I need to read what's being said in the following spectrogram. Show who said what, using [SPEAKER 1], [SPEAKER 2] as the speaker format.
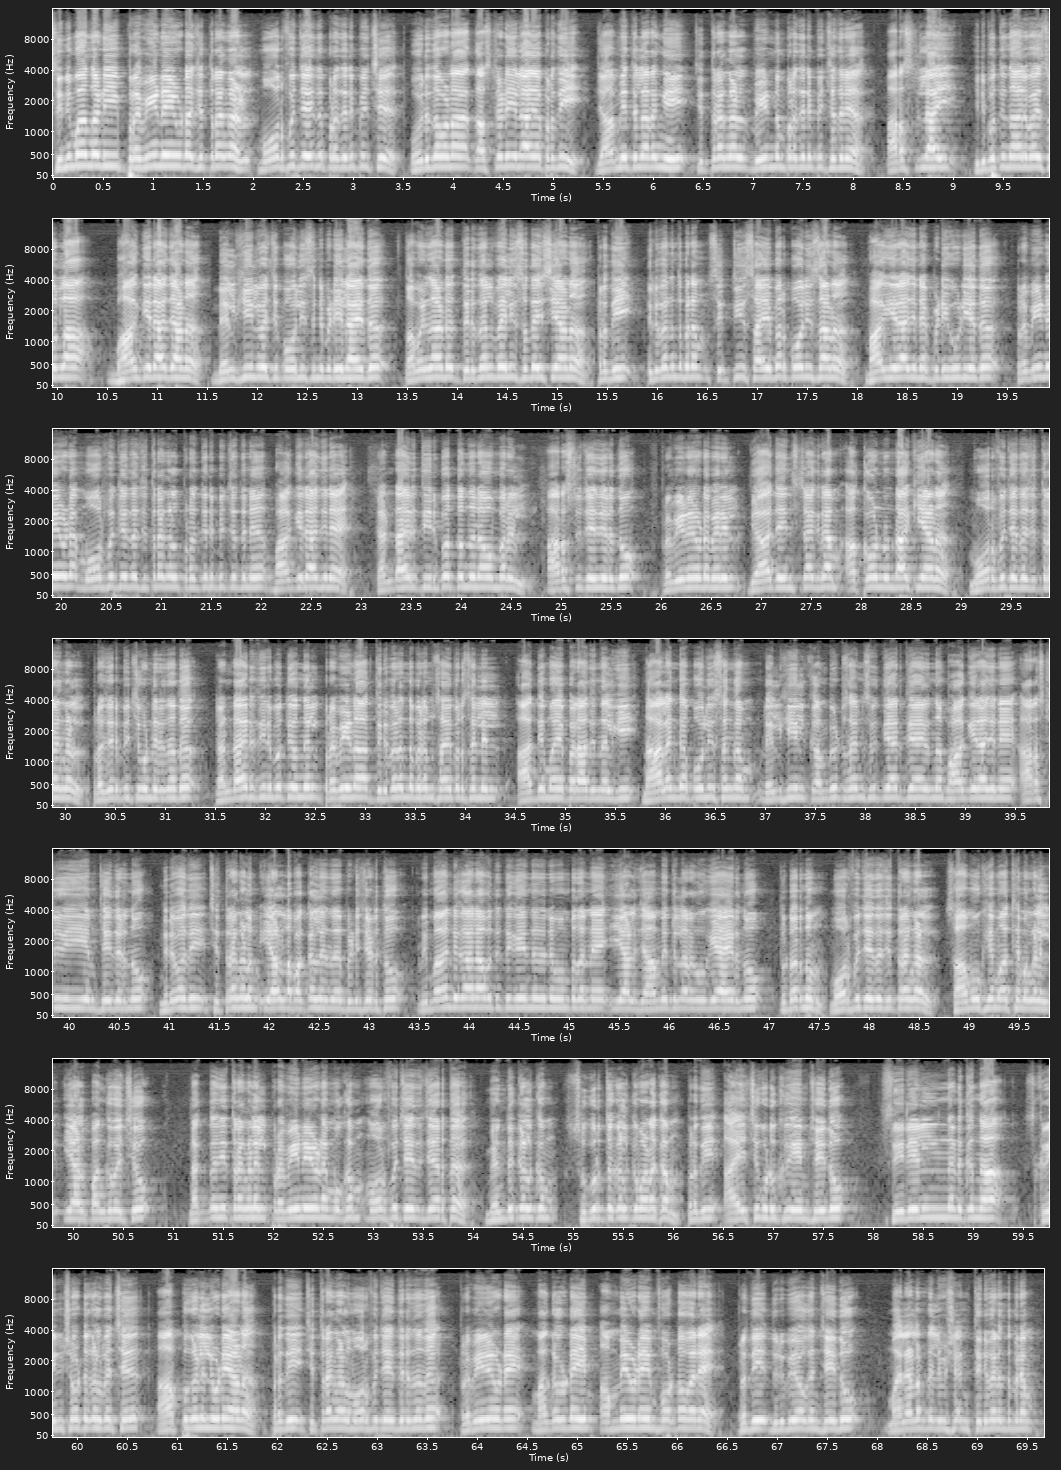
[SPEAKER 1] Cinema നടി പ്രവീണയുടെ ചിത്രങ്ങൾ morph ചെയ്ത് പ്രചരിപ്പിച്ച് ഒരു തവണ കസ്റ്റഡിയിലായ പ്രതി ജാമ്യത്തിലിറങ്ങി ചിത്രങ്ങൾ വീണ്ടും പ്രചരിപ്പിച്ചതിന് അറസ്റ്റിലായി. ഇരുപത്തിനാല് വയസ്സുള്ള ഭാഗ്യരാജാണ് ഡൽഹിയിൽ വെച്ച് പോലീസിന്റെ പിടിയിലായത്. തമിഴ്നാട് തിരുനെൽവേലി സ്വദേശിയാണ് പ്രതി. തിരുവനന്തപുരം സിറ്റി സൈബർ പോലീസാണ് ഭാഗ്യരാജിനെ പിടികൂടിയത്. പ്രവീണയുടെ മോർഫ് ചെയ്ത ചിത്രങ്ങൾ പ്രചരിപ്പിച്ചതിന് ഭാഗ്യരാജിനെ രണ്ടായിരത്തി ഇരുപത്തൊന്ന് നവംബറിൽ അറസ്റ്റ് ചെയ്തിരുന്നു. പ്രവീണയുടെ പേരിൽ വ്യാജ ഇൻസ്റ്റാഗ്രാം അക്കൗണ്ട് ഉണ്ടാക്കിയാണ് മോർഫ് ചെയ്ത ചിത്രങ്ങൾ പ്രചരിപ്പിച്ചുകൊണ്ടിരുന്നത്. രണ്ടായിരത്തി ഇരുപത്തിയൊന്നിൽ പ്രവീണ തിരുവനന്തപുരം സൈബർ സെല്ലിൽ ആദ്യമായി പരാതി നൽകി. നാലംഗ പോലീസ് സംഘം ഡൽഹിയിൽ കമ്പ്യൂട്ടർ സയൻസ് വിദ്യാർത്ഥിയായിരുന്ന ഭാഗ്യരാജിനെ അറസ്റ്റ് ചെയ്യുകയും ചെയ്തിരുന്നു. നിരവധി ചിത്രങ്ങളും ഇയാളുടെ പക്കൽ നിന്ന് പിടിച്ചെടുത്തു. റിമാൻഡ് കാലാവധി തികയുന്നതിന് മുമ്പ് തന്നെ ഇയാൾ ജാമ്യത്തിൽ ഇറങ്ങുകയായിരുന്നു തുടർന്നും മോർഫ് ചെയ്ത ചിത്രങ്ങൾ സാമൂഹ്യ മാധ്യമങ്ങളിൽ ഇയാൾ പങ്കുവച്ചു. നഗ്നചിത്രങ്ങളിൽ പ്രവീണയുടെ മുഖം മോർഫ് ചെയ്ത് ചേർത്ത് ബന്ധുക്കൾക്കും സുഹൃത്തുക്കൾക്കുമടക്കം പ്രതി അയച്ചു കൊടുക്കുകയും ചെയ്തു. സീരിയലിൽ നിന്നെടുക്കുന്ന സ്ക്രീൻഷോട്ടുകൾ വെച്ച് ആപ്പുകളിലൂടെയാണ് പ്രതി ചിത്രങ്ങൾ മോർഫ് ചെയ്തിരുന്നത്. പ്രവീണയുടെ മകളുടെയും അമ്മയുടെയും ഫോട്ടോ വരെ പ്രതി ദുരുപയോഗം ചെയ്തു. മലയാളം ടെലിവിഷൻ തിരുവനന്തപുരം.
